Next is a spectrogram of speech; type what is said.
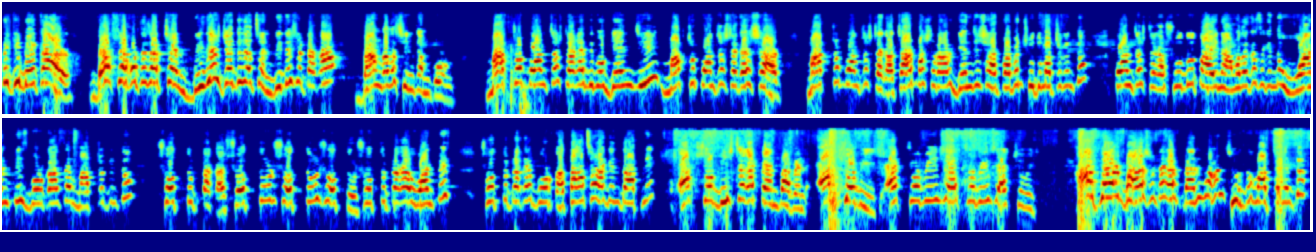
আপনি কি বেকার? ব্যবসা করতে যাচ্ছেন, বিদেশ যেতে যাচ্ছেন বিদেশের টাকা, বাংলাদেশ ইনকাম করুন। মাত্র পঞ্চাশ টাকা দিব গেঞ্জি, মাত্র পঞ্চাশ টাকায় শার্ট মাত্র পঞ্চাশ টাকা। চার পাঁচশো টাকার গেঞ্জি শার্ট পাবেন, শুধুমাত্র কিন্তু পঞ্চাশ টাকা। শুধু তাই না, আমাদের কাছে কিন্তু ওয়ান পিস বোরকা আছে, মাত্র কিন্তু সত্তর টাকা। সত্তর সত্তর সত্তর সত্তর টাকায় ওয়ান পিস সত্তর টাকায় বোরকা। তাছাড়া কিন্তু আপনি একশো বিশ টাকা প্যান্ট পাবেন। একশো বিশ একশো বিশ একশো বিশ একশো বিশ। হাজার বারোশো টাকার প্যান্ট পাবেন, শুধুমাত্র কিন্তু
